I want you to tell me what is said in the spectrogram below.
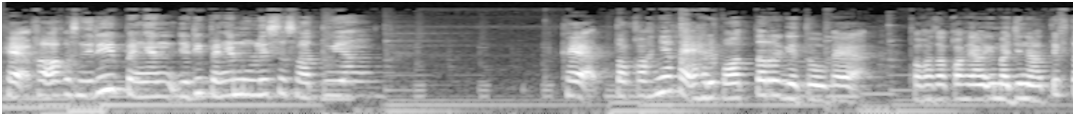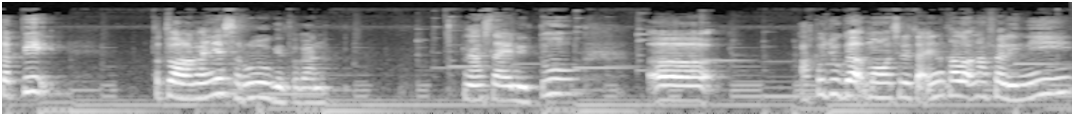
kayak kalau aku sendiri pengen jadi pengen nulis sesuatu yang kayak tokohnya kayak Harry Potter gitu kayak tokoh-tokoh yang imajinatif tapi petualangannya seru gitu kan. Nah selain itu uh, aku juga mau ceritain kalau novel ini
